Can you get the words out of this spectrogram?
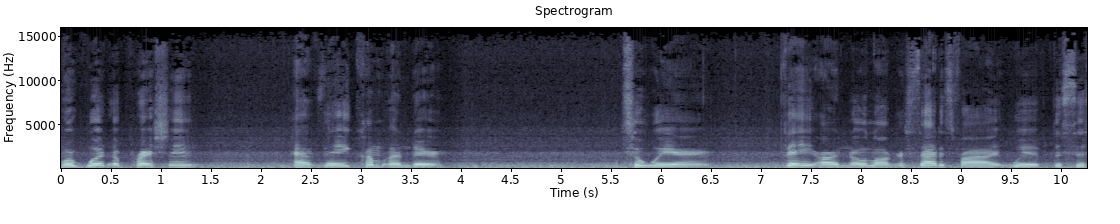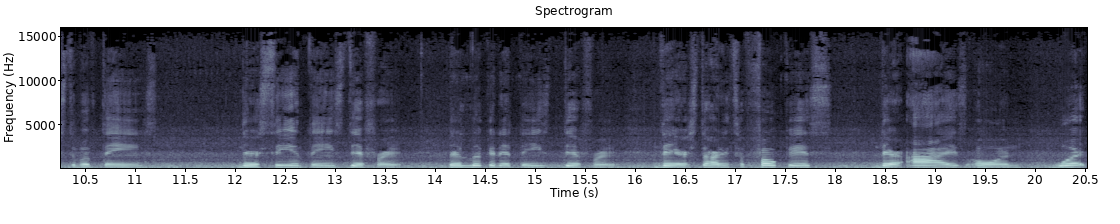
or what oppression have they come under to where they are no longer satisfied with the system of things. They're seeing things different. They're looking at things different. They're starting to focus their eyes on what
